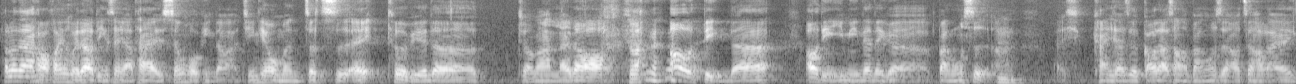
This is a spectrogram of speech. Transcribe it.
Hello，大家好，欢迎回到鼎盛亚太生活频道啊！今天我们这次哎特别的叫什么？来到什么？奥鼎的奥鼎移民的那个办公室啊，来看一下这个高大上的办公室，然后正好来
